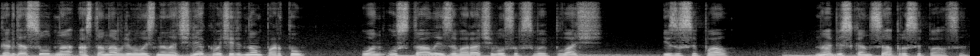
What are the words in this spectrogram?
Когда судно останавливалось на ночлег в очередном порту, он усталый заворачивался в свой плащ и засыпал, но без конца просыпался.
